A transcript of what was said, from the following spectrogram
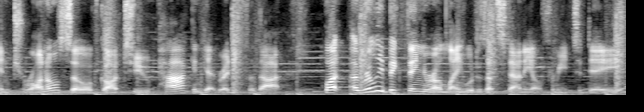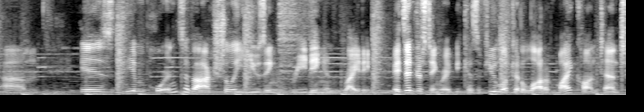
in Toronto, so I've got to pack and get ready for that. But a really big thing around languages that's standing out for me today um, is the importance of actually using reading and writing. It's interesting, right? Because if you look at a lot of my content,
